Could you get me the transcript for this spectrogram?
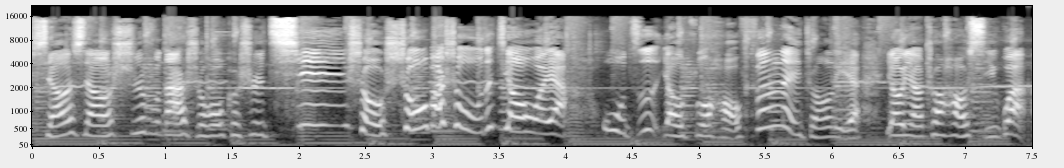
想想师傅那时候可是亲手手把手的教我呀，物资要做好分类整理，要养成好习惯，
